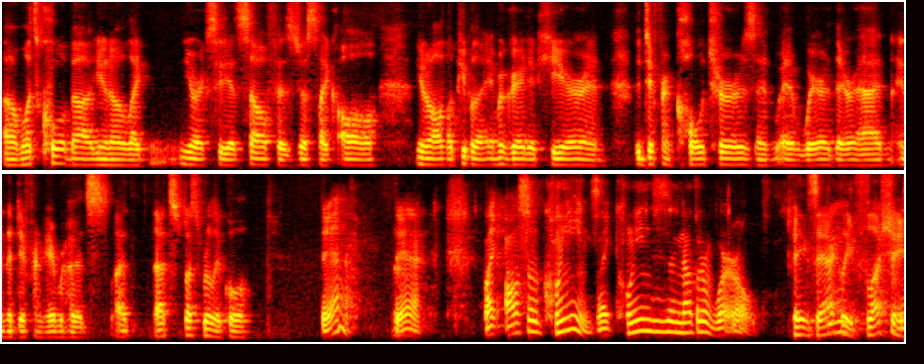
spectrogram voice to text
um, what's cool about you know like New York City itself is just like all you know all the people that immigrated here and the different cultures and, and where they're at in the different neighborhoods. I, that's that's really cool. Yeah, yeah. Like also Queens. Like Queens is another world. Exactly, Flushing.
